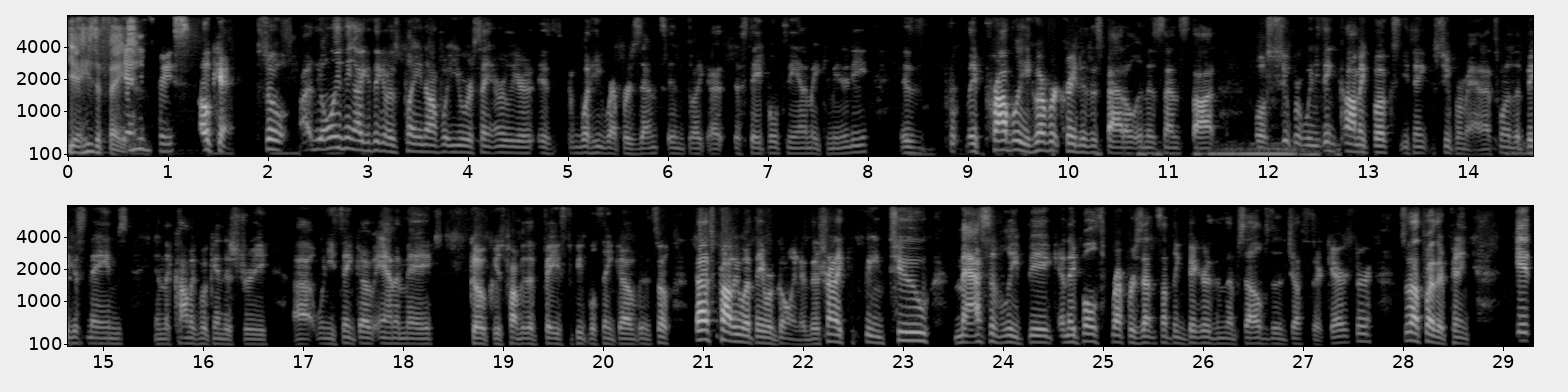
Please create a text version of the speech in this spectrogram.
Yeah, he's a face. Yeah, his face. Okay, so uh, the only thing I can think of is playing off what you were saying earlier is what he represents in like a, a staple to the anime community. Is they probably whoever created this battle in a sense thought, well, super. When you think comic books, you think Superman. That's one of the biggest names in the comic book industry. Uh, when you think of anime, Goku is probably the face that people think of, and so that's probably what they were going to. They're trying to keep being two massively big, and they both represent something bigger than themselves than just their character. So that's why they're pinning it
